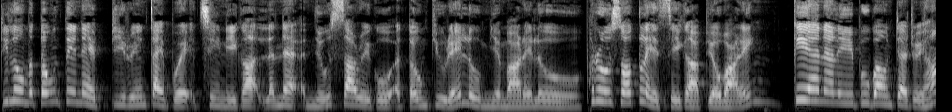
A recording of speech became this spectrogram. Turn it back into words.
ဒီလိုမတုံးသင့်တဲ့ပြည်တွင်းတိုက်ပွဲအခြေအနေကလက်နက်အမျိုးအစားတွေကိုအုံပြုတယ်လို့မြင်ပါတယ်လို့ဖရိုစောကလေစေးကပြောပါတယ်။ KNL ပူးပေါင်းတပ်တွေဟာ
